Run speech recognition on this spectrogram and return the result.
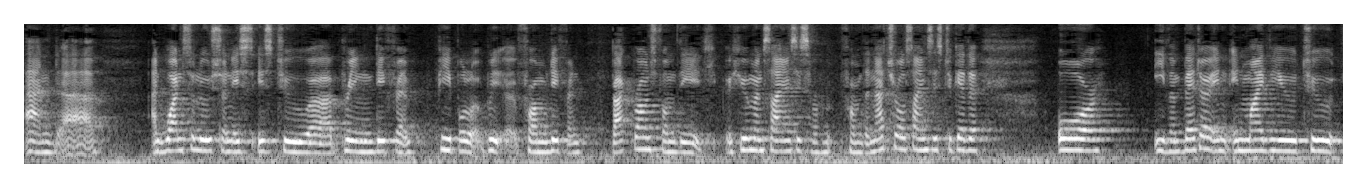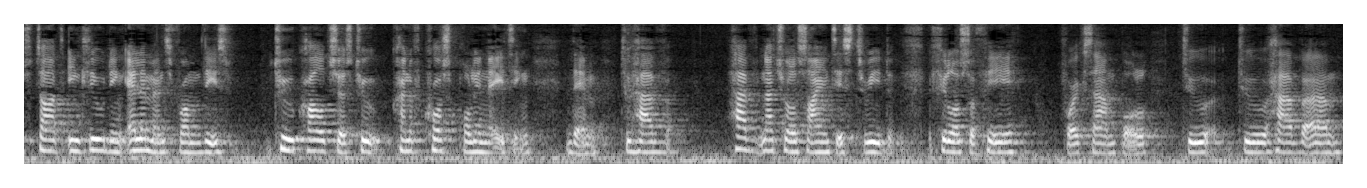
And uh, and one solution is, is to uh, bring different people from different backgrounds, from the human sciences, from the natural sciences together, or even better, in, in my view, to start including elements from these two cultures to kind of cross-pollinating them, to have, have natural scientists read philosophy, for example, to, to have um,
